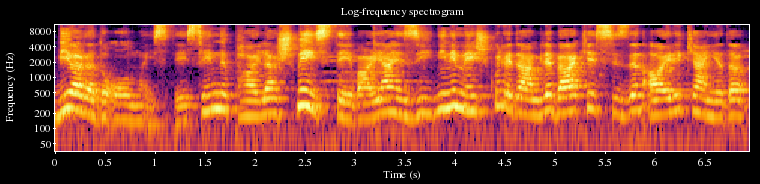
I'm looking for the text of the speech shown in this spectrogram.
bir arada olma isteği, seninle paylaşma isteği var. Yani zihnini meşgul eden bile belki sizden ayrıken ya da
